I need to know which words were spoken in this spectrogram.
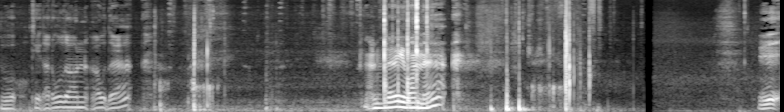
So take that all on out there. And very one there. Yeah,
